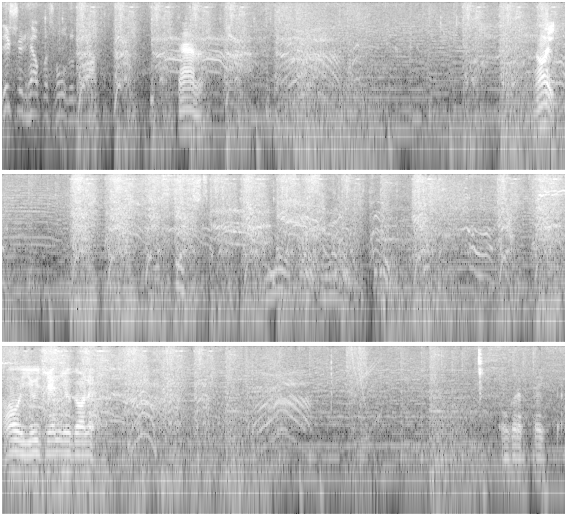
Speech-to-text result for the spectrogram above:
This should help us hold them off. Damn. it. Oi. Oh, Eugene, you're gonna. I'm gonna take that.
